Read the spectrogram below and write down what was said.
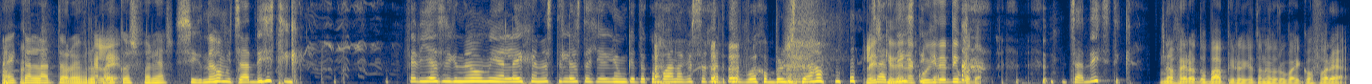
ε, καλά τώρα, Ευρωπαϊκός Φορέας. Συγγνώμη, τσαντίστηκα. Παιδιά, συγγνώμη, αλλά είχα ένα στυλό στα χέρια μου και το κοπάναγα στο χαρτί που έχω μπροστά μου. Λες και δεν Τσαντίστηκα. ακούγεται τίποτα. Τσαντίστηκα. Να φέρω τον πάπυρο για τον Ευρωπαϊκό Φορέα.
